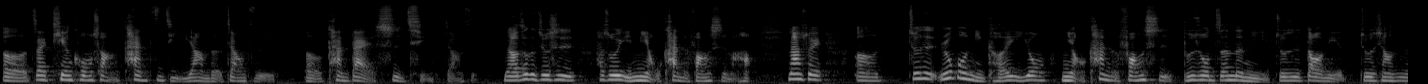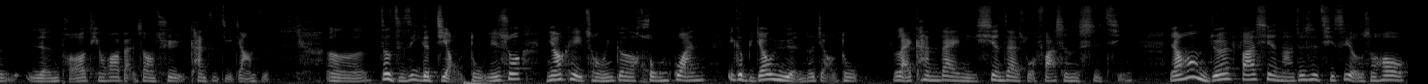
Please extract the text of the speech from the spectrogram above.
呃在天空上看自己一样的这样子呃看待事情这样子，然后这个就是他说以鸟看的方式嘛哈，那所以呃就是如果你可以用鸟看的方式，不是说真的你就是到你就是像是人跑到天花板上去看自己这样子，呃这只是一个角度，也就是说你要可以从一个宏观一个比较远的角度。来看待你现在所发生的事情，然后你就会发现呢，就是其实有时候，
